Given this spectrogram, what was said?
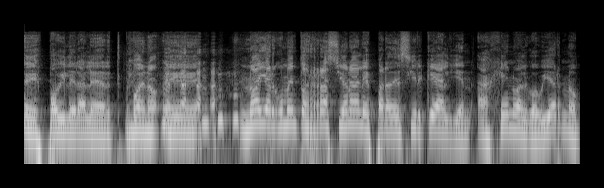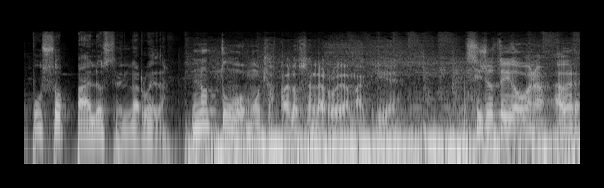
spoiler alert. Bueno, eh, no hay argumentos racionales para decir que alguien ajeno al gobierno puso palos en la rueda. no tuvo muchos palos en la rueda Macri. ¿eh? Si yo te digo, bueno, a ver,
